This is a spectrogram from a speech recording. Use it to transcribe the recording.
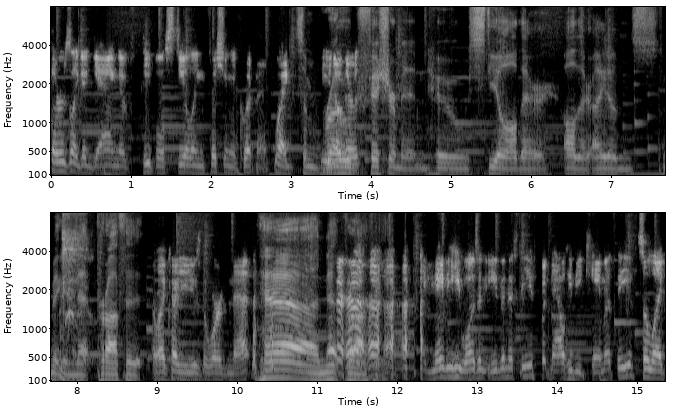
There's like a gang of people stealing fishing equipment. Like Some You know, rogue fishermen who steal all their all their items make a net profit. I like how you use the word net. Yeah, net profit. like maybe he wasn't even a thief, but now he became a thief. So like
